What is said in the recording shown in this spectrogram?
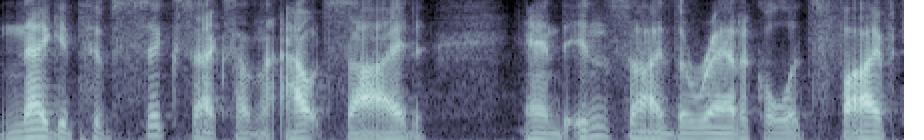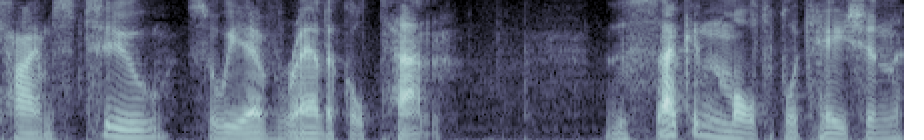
negative 6x on the outside, and inside the radical it's 5 times 2, so we have radical 10. The second multiplication,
